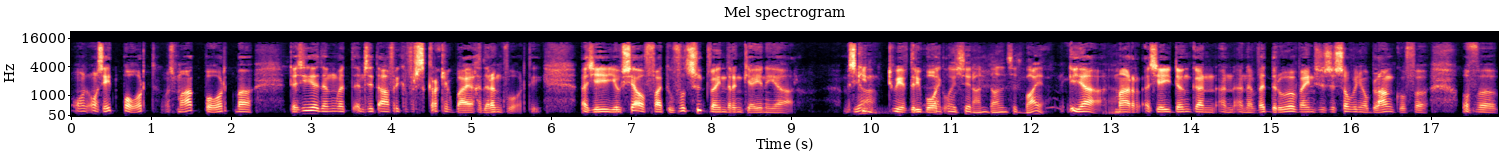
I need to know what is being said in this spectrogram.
ons ons het port, ons maak port, maar dis nie 'n ding wat in Suid-Afrika verskriklik baie gedrink word nie. As jy jouself vat, hoeveel soetwyn drink jy in 'n jaar? Miskien 2 ja, of 3 bottels. Ek moet sê dan dan is dit baie. Ja, ja, maar as jy dink aan aan 'n wit droë wyn soos 'n Sauvignon Blanc of 'n of 'n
